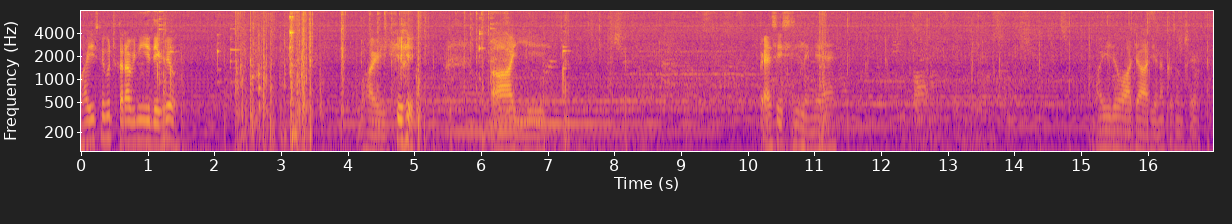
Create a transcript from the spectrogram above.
भाई इसने कुछ करा भी नहीं, ये देख रहे हो? भाई आ ये पैसे इसी लेंगे हैं। भाई जो आज आ रही है ना कसम से।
